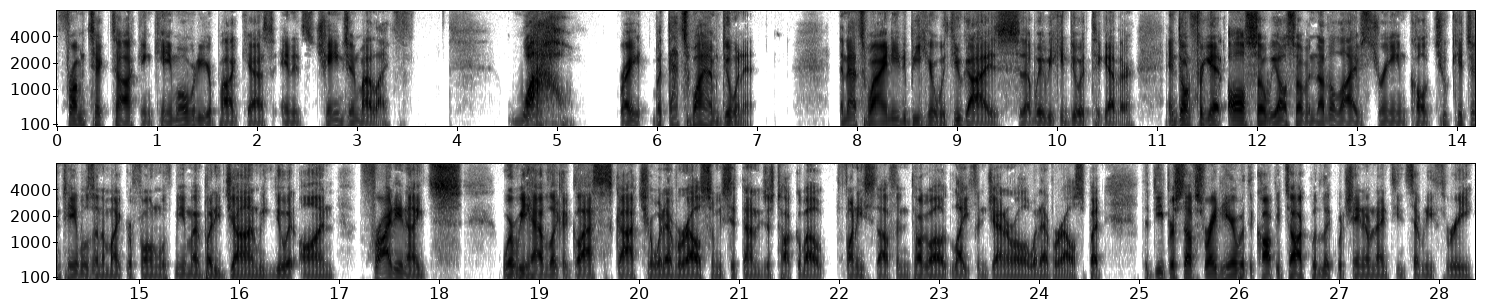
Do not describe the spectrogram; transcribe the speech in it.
from TikTok and came over to your podcast and it's changing my life wow, right? But that's why I'm doing it. And that's why I need to be here with you guys so that way we can do it together. And don't forget also, we also have another live stream called Two Kitchen Tables and a Microphone with me and my buddy John. We can do it on Friday nights where we have like a glass of scotch or whatever else. And we sit down and just talk about funny stuff and talk about life in general or whatever else. But the deeper stuff's right here with the coffee talk with Liquid Shano 1973.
